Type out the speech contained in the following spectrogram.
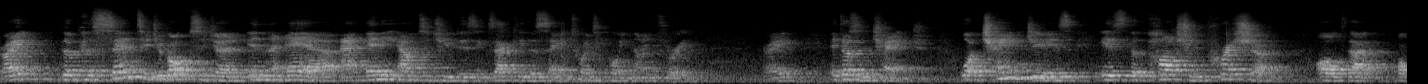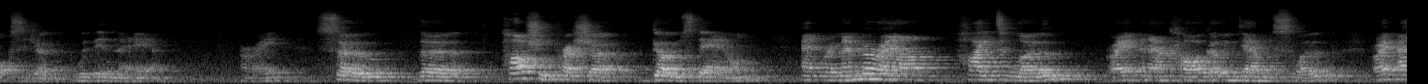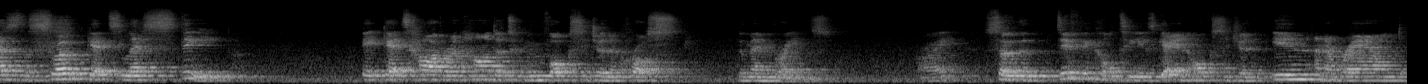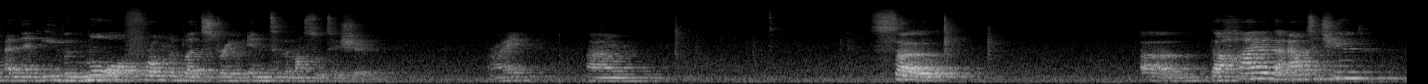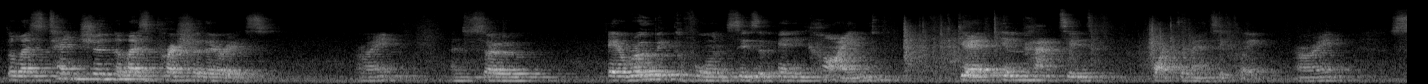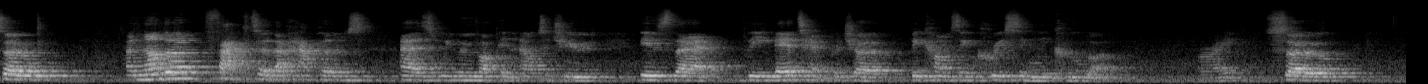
right? The percentage of oxygen in the air at any altitude is exactly the same, 20.93, right? It doesn't change. What changes is the partial pressure of that oxygen within the air, all right? So the partial pressure goes down, and remember our high to low, right, and our car going down the slope, right? As the slope gets less steep, it gets harder and harder to move oxygen across the membranes, right? So the difficulty is getting oxygen in and around and then even more from the bloodstream into the muscle tissue, right? Um, so um, the higher the altitude, the less tension, the less pressure there is, right? And so aerobic performances of any kind get impacted quite dramatically, all right? So another factor that happens as we move up in altitude is that the air temperature becomes increasingly cooler, all right? So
